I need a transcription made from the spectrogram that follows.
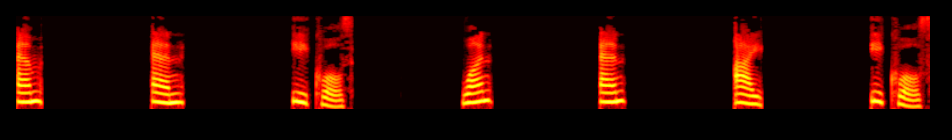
m n equals one n i equals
